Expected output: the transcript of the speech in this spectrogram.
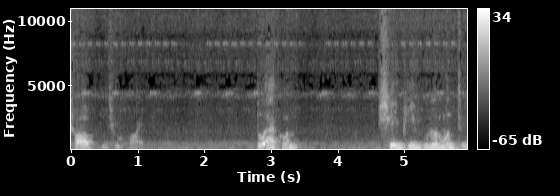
সব কিছু হয়। তো এখন সেই ভিড়গুলোর মধ্যে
